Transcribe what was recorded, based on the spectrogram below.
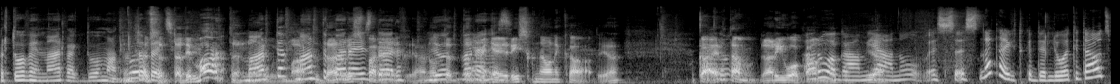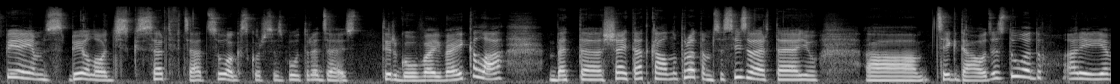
Par to vienmēr vajag domāt. Nu, tāpēc, tad, tad ir Marta. Nu, Marta, Marta, Marta pareizi dara. Jā, nu, tad, tad viņai riska nav nekāda. Jā. Kā ir tam ar ogām? Ar ogām, jā. jā nu, es, es neteiktu, ka ir ļoti daudz pieejams bioloģiski certificētas ogas, kuras es būtu redzējis tirgu vai veikalā, bet šeit atkal, nu, protams, es izvērtēju uh, Cik daudz es dodu, arī ja,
